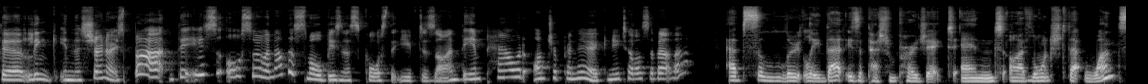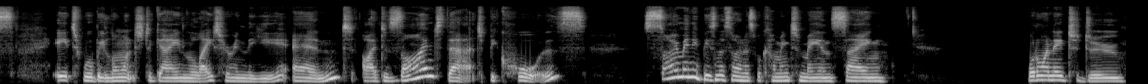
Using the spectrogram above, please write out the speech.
the link in the show notes. But there is also another small business course that you've designed, the Empowered Entrepreneur. Can you tell us about that? Absolutely. That is a passion project, and I've launched that once. It will be launched again later in the year. And I designed that because so many business owners were coming to me and saying, What do I need to do?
